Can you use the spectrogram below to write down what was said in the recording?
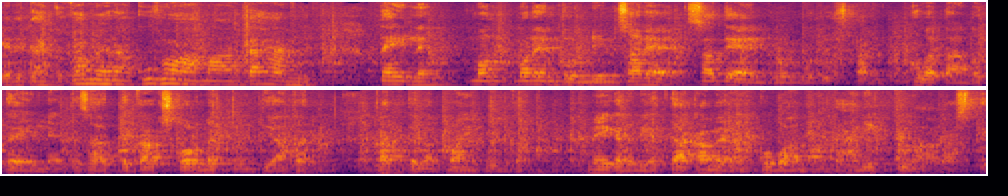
Jätetäänkö kamera kuvaamaan tähän teille mon, monen tunnin sade, sateen rummutusta? Kuvataanko teille, että saatte 2-3 tuntia kat, katsella vain kuinka meikäläinen viettää kameran kuvaamaan tähän ikkunaan asti.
